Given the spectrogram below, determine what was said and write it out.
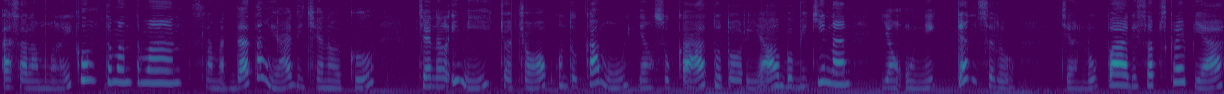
Assalamualaikum teman-teman. Selamat datang ya di channelku. Channel ini cocok untuk kamu yang suka tutorial bebikinan yang unik dan seru. Jangan lupa di subscribe ya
